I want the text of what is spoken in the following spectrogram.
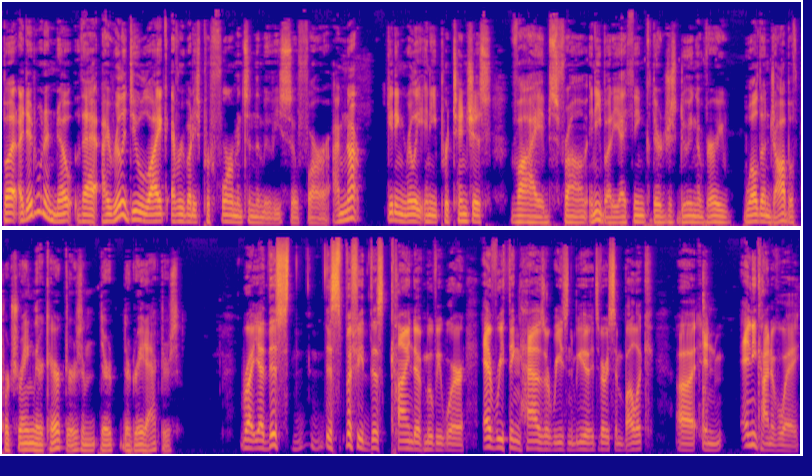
But I did want to note that I really do like everybody's performance in the movie so far. I'm not getting really any pretentious vibes from anybody. I think they're just doing a very well done job of portraying their characters and they're they're great actors. Right, yeah, this, especially this kind of movie where everything has a reason to be, it's very symbolic uh, in any kind of way.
